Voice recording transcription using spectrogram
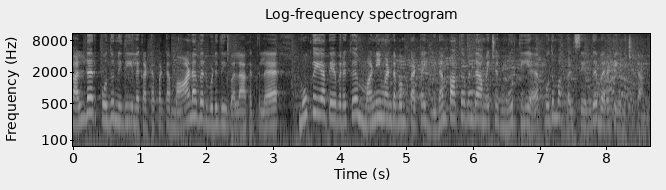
கல்லர் பொது நிதியில கட்டப்பட்ட மாணவர் விடுதி வளாகத்துல மூக்கையா தேவருக்கு மணிமண்டபம் கட்ட இடம் பார்க்க வந்த அமைச்சர் மூர்த்திய பொதுமக்கள் சேர்ந்து விரட்டி அடிச்சிட்டாங்க.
